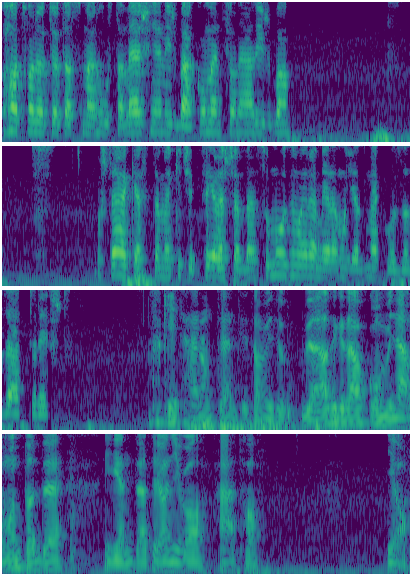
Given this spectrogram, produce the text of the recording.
65-öt azt már húztam versenyen is, bár konvencionálisba. Most elkezdtem egy kicsit szélesebben szumózni, majd remélem, hogy ez meghozza az áttörést. Ez a két-három centit, amit de az igazából kombinál mondtad, de igen, tehát hogy annyival, hát ha. Ja.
